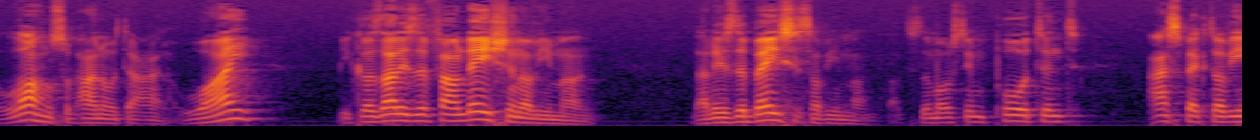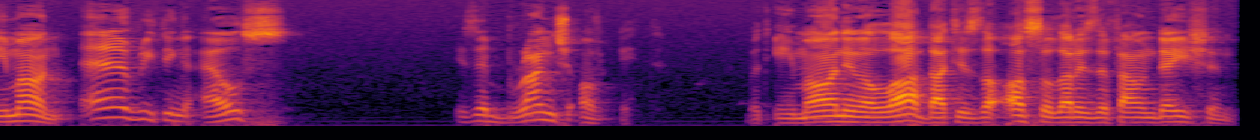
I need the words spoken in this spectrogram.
Allah subhanahu wa ta'ala. Why? Because that is the foundation of Iman. That is the basis of Iman. That's the most important aspect of Iman. Everything else is a branch of it. But Iman in Allah, that is the asl, that is the foundation.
